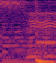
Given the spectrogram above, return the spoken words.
see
